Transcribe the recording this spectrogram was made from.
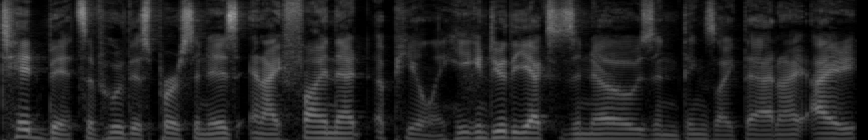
tidbits of who this person is, and I find that appealing. He can do the X's and O's and things like that, and I, I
